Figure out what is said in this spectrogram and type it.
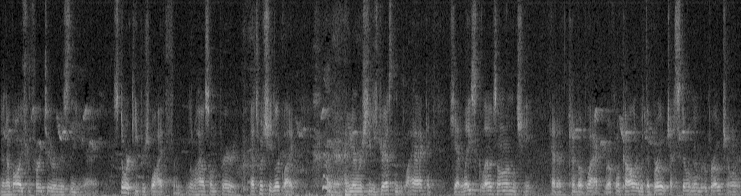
And I've always referred to her as the uh, storekeeper's wife from Little House on the Prairie. That's what she looked like. I remember she was dressed in black and she had lace gloves on and she had a kind of a black ruffled collar with a brooch. I still remember a brooch on her.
